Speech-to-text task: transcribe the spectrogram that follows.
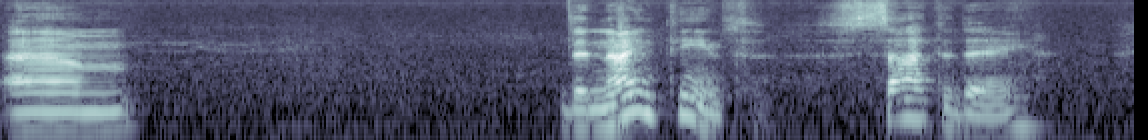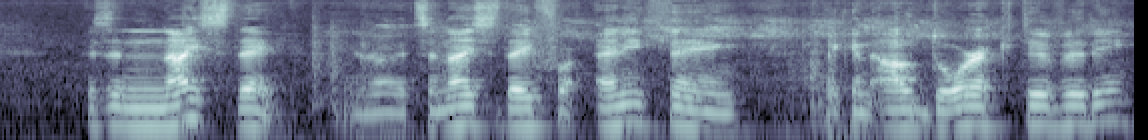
Um, the 19th, Saturday, is a nice day. You know, it's a nice day for anything like an outdoor activity.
